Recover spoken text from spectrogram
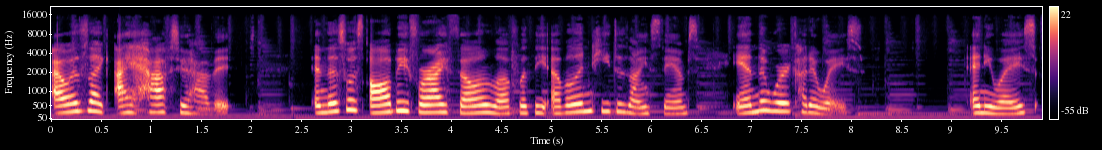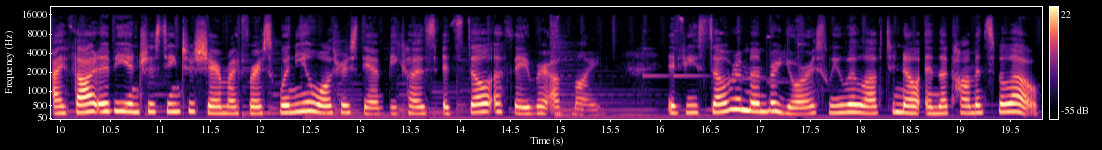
I was like, I have to have it. And this was all before I fell in love with the Evelyn T design stamps and the word cutaways. Anyways, I thought it'd be interesting to share my first Winnie and Walter stamp because it's still a favorite of mine. If you still remember yours, we would love to know in the comments below.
